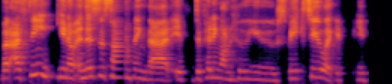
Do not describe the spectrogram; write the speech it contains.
But I think you know, and this is something that if depending on who you speak to, like if you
